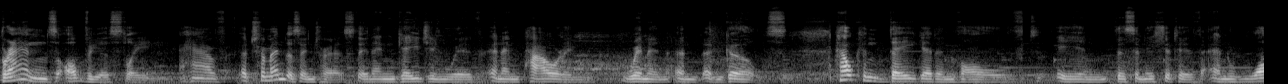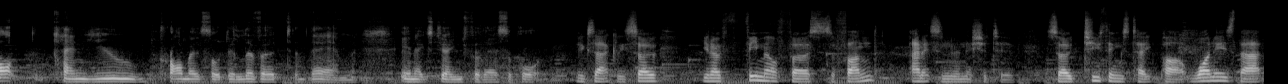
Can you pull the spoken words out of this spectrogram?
Brands obviously have a tremendous interest in engaging with and empowering women and, and girls. How can they get involved in this initiative and what can you promise or deliver to them in exchange for their support? Exactly. So you know, Female First is a fund and it's an initiative. So two things take part. One is that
